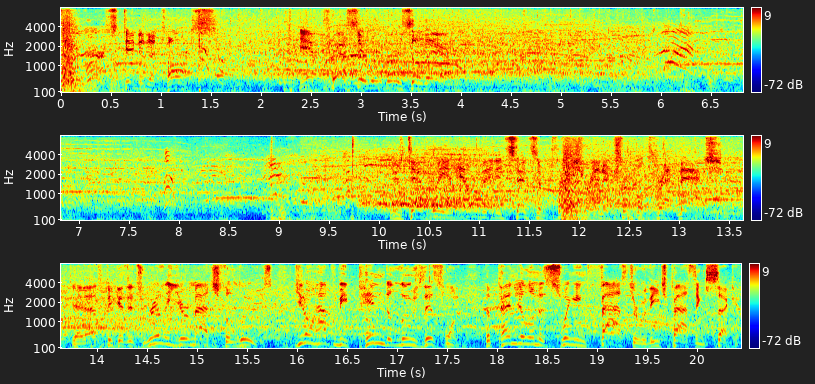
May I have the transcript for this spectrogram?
Reversed into the toss. Impressive reversal there. There's definitely an elevated sense of pressure in a triple threat match. Yeah, that's because it's really your match to lose. You don't have to be pinned to lose this one. The pendulum is swinging faster with each passing second.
